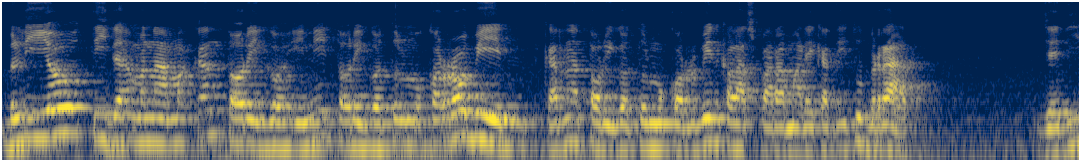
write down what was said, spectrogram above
Beliau tidak menamakan Torigoh ini Torigotul Mukorrobin karena Torigotul Mukorrobin kelas para malaikat itu berat. Jadi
